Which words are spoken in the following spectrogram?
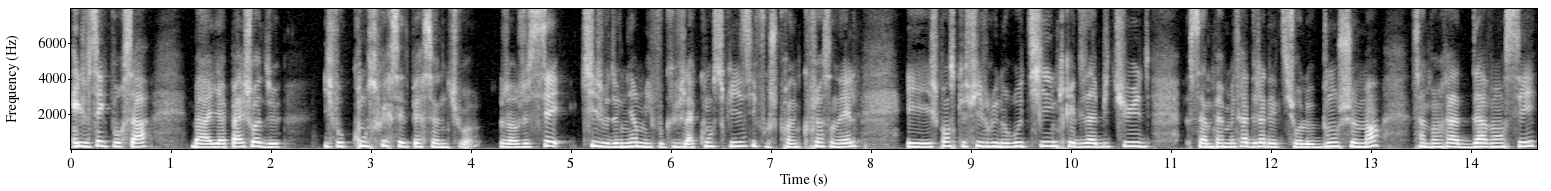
Et je sais que pour ça, bah il n'y a pas le choix de... Il faut construire cette personne, tu vois. Genre, je sais qui je veux devenir, mais il faut que je la construise, il faut que je prenne confiance en elle. Et je pense que suivre une routine, créer des habitudes, ça me permettra déjà d'être sur le bon chemin, ça me permettra d'avancer,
